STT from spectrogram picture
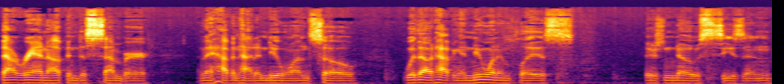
That ran up in December, and they haven't had a new one. So, without having a new one in place, there's no season.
